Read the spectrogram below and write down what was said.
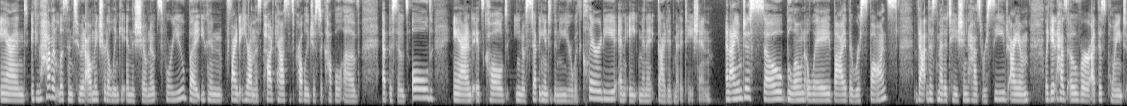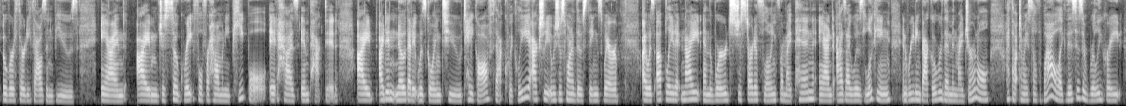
And if you haven't listened to it, I'll make sure to link it in the show notes for you, but you can find it here on this podcast. It's probably just a couple of episodes old, and it's called, you know, Stepping into the New Year with Clarity, an eight minute guided meditation. And I am just so blown away by the response that this meditation has received. I am like, it has over, at this point, over 30,000 views. And I'm just so grateful for how many people it has impacted. I I didn't know that it was going to take off that quickly. Actually, it was just one of those things where I was up late at night and the words just started flowing from my pen and as I was looking and reading back over them in my journal, I thought to myself, "Wow, like this is a really great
